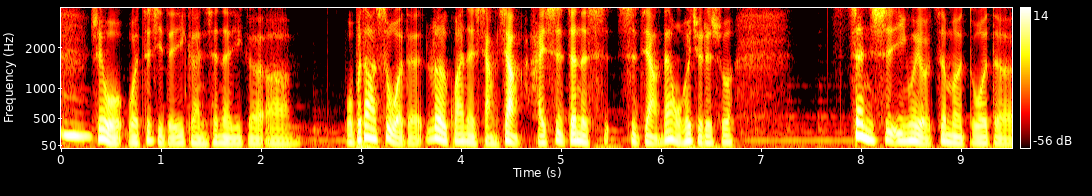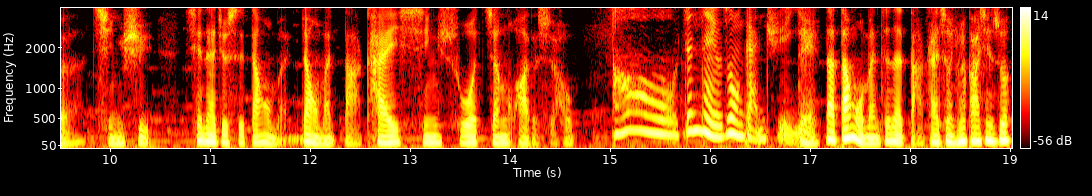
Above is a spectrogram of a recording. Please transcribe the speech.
嗯所以我我自己的一个很深的一个呃，我不知道是我的乐观的想象，还是真的是是这样，但我会觉得说，正是因为有这么多的情绪，现在就是当我们让我们打开心说真话的时候，哦，真的有这种感觉耶。对，那当我们真的打开之后，你会发现说，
